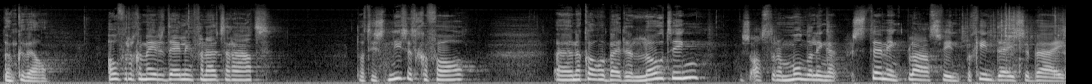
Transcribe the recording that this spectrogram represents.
Dank u wel. Overige mededeling vanuit de Raad? Dat is niet het geval. Uh, dan komen we bij de loting... Dus als er een mondelinge stemming plaatsvindt, begint deze bij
